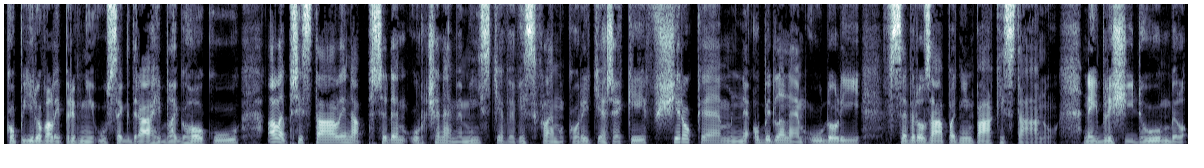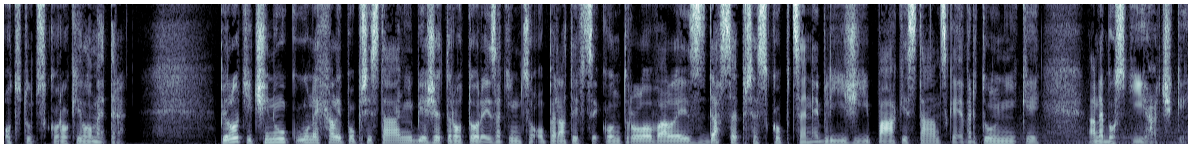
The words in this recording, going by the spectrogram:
Kopírovali první úsek dráhy Black Hawků, ale přistáli na předem určeném místě ve vyschlém korytě řeky v širokém neobydleném údolí v severozápadním Pákistánu. Nejbližší dům byl odtud skoro kilometr. Piloti činůků nechali po přistání běžet rotory, zatímco operativci kontrolovali, zda se přes kopce neblíží pákistánské vrtulníky anebo stíhačky.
